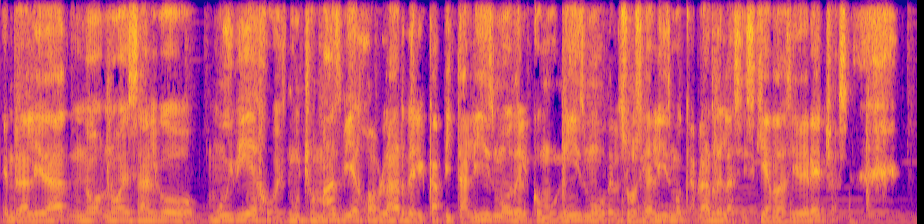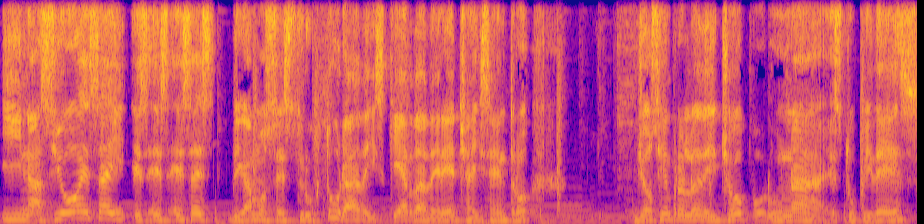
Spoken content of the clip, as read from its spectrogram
en realidad no, no es algo muy viejo, es mucho más viejo hablar del capitalismo, del comunismo, del socialismo que hablar de las izquierdas y derechas. Y nació esa, esa digamos, estructura de izquierda, derecha y centro yo siempre lo he dicho por una estupidez,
